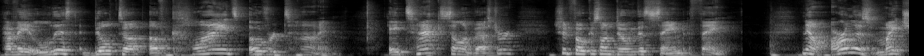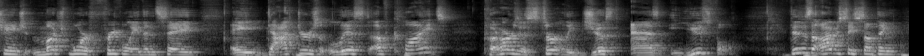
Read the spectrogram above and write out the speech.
have a list built up of clients over time, a tax sale investor should focus on doing the same thing. Now, our list might change much more frequently than, say, a doctor's list of clients, but ours is certainly just as useful. This is obviously something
